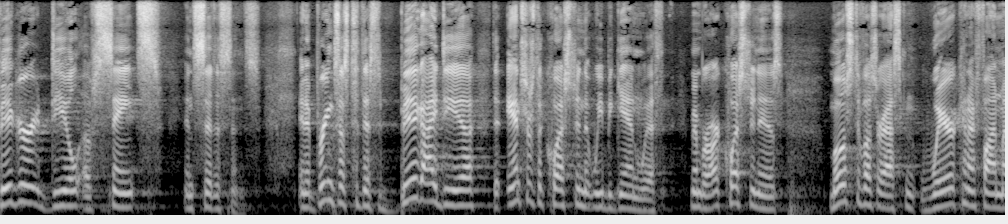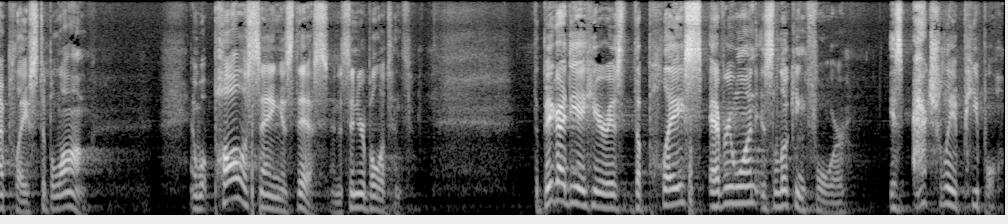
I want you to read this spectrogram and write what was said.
bigger deal of saints and citizens. And it brings us to this big idea that answers the question that we began with. Remember, our question is most of us are asking, where can I find my place to belong? And what Paul is saying is this, and it's in your bulletins. The big idea here is the place everyone is looking for is actually a people.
